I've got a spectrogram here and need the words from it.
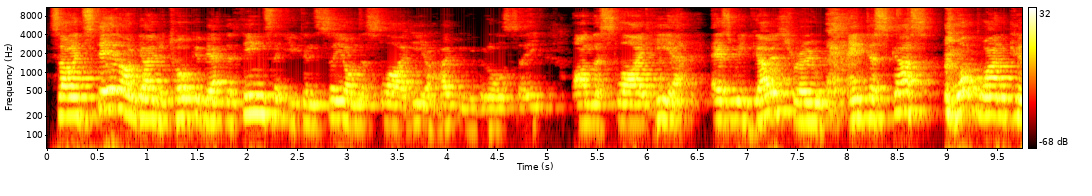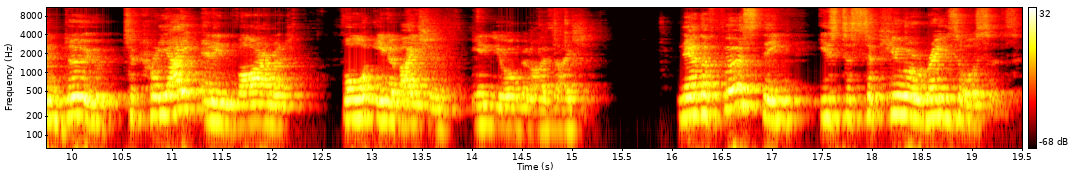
So instead I'm going to talk about the things that you can see on the slide here. I'm hoping you can all see on the slide here as we go through and discuss what one can do to create an environment for innovation in the organisation. Now the first thing is to secure resources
